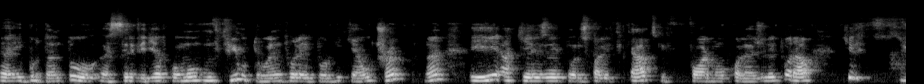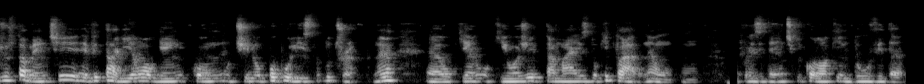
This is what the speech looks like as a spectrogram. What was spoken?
eh, e, portanto, eh, serviria como um filtro entre o eleitor que quer o Trump né, e aqueles eleitores qualificados que formam o colégio eleitoral, que justamente evitariam alguém com o tino populista do Trump, né, o, que, o que hoje está mais do que claro, né, um, um presidente que coloca em dúvida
